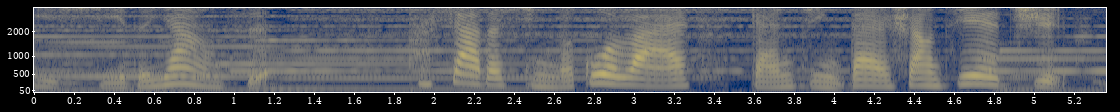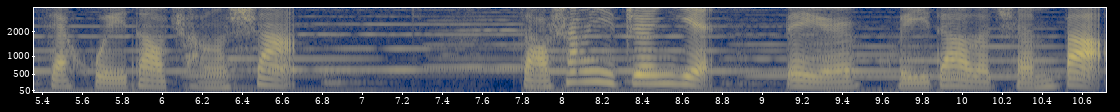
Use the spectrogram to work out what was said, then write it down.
一息的样子。他吓得醒了过来，赶紧戴上戒指，再回到床上。早上一睁眼，贝尔回到了城堡。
